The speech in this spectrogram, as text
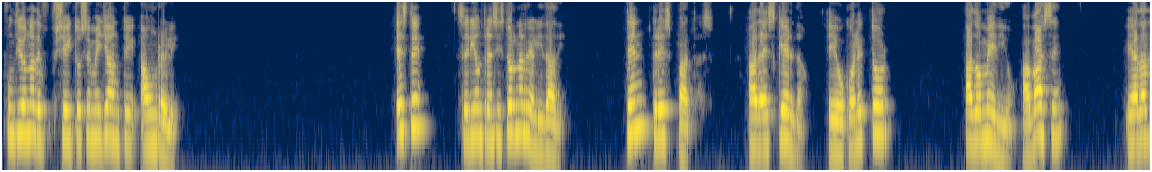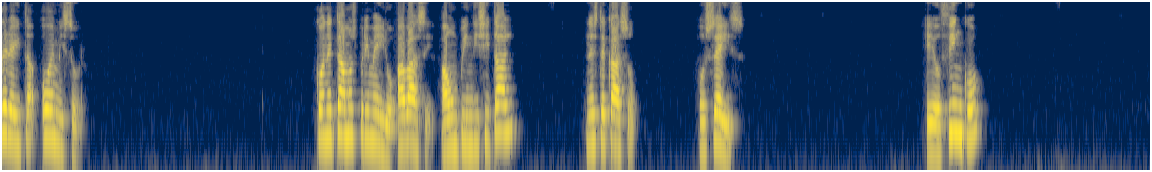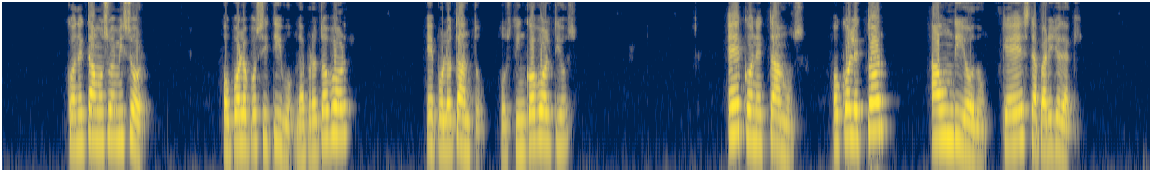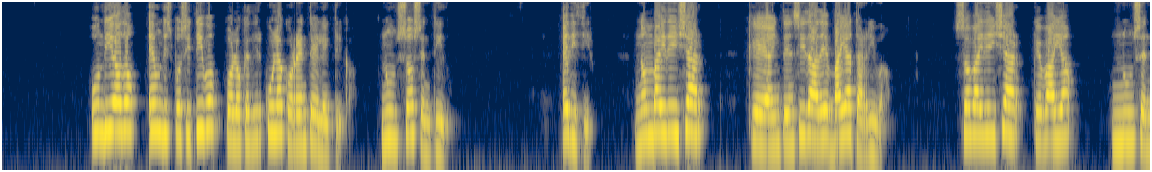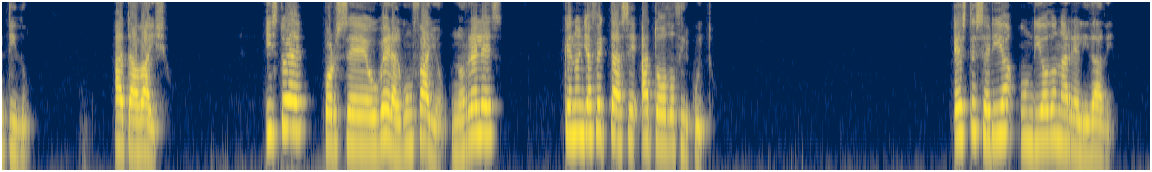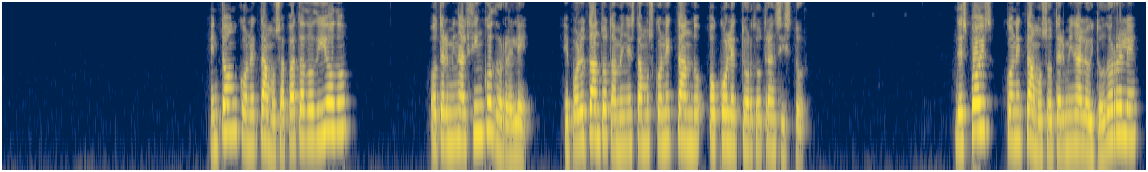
funciona de xeito semellante a un relé. Este sería un transistor na realidade. Ten tres patas, a da esquerda é o colector, a do medio a base e a da dereita o emisor. Conectamos primeiro a base a un pin digital, neste caso o 6 e o 5, conectamos o emisor ao polo positivo da protoboard e, polo tanto, os 5 voltios, e conectamos o colector a un diodo, que é este aparello de aquí. Un diodo é un dispositivo polo que circula corrente eléctrica, nun só sentido. É dicir, non vai deixar que a intensidade vai ata arriba. Só vai deixar que vaia nun sentido, ata abaixo. Isto é por se houber algún fallo nos relés que non lle afectase a todo o circuito. Este sería un diodo na realidade. Entón conectamos a pata do diodo o terminal 5 do relé e polo tanto tamén estamos conectando o colector do transistor. Despois conectamos o terminal 8 do relé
